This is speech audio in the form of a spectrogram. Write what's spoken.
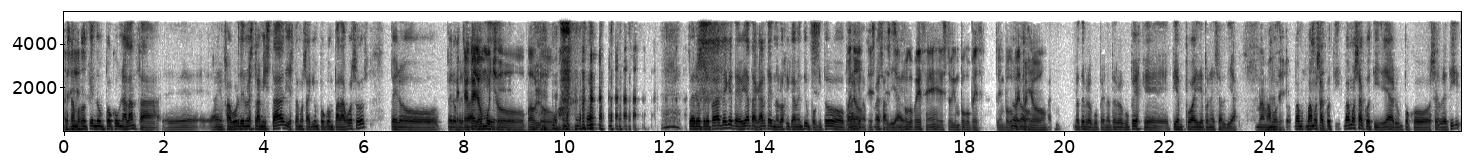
estamos rompiendo un poco una lanza eh, en favor de nuestra amistad y estamos aquí un poco empalagosos, pero... pero te ha caído mucho, Pablo. pero prepárate que te voy a atacar tecnológicamente un poquito para que nos pongas al día. Estoy un ¿eh? poco pez, ¿eh? Estoy un poco pez. Estoy un poco pez, pero... No te preocupes, no te preocupes que tiempo hay de ponerse al día. Vamos, vamos, a, vamos, a cotillear un poco sobre ti,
